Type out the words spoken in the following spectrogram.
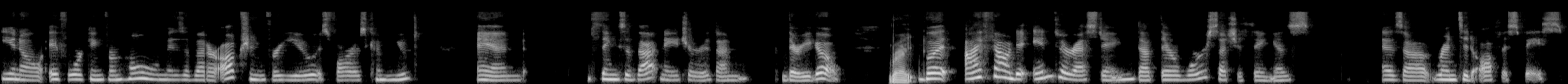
you know, if working from home is a better option for you as far as commute and things of that nature, then there you go. Right. But I found it interesting that there were such a thing as as a rented office space.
